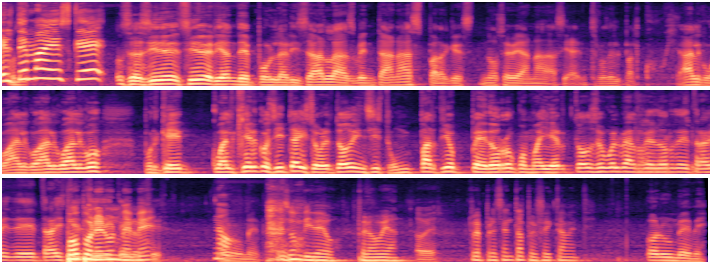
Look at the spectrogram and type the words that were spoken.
El tema es que, O sea, sí, de- sí deberían de polarizar las ventanas para que no se vea nada hacia adentro del palco. Algo, algo, algo, algo. Porque cualquier cosita y sobre todo, insisto, un partido pedorro como ayer, todo se vuelve alrededor de Travis, de Travis ¿Puedo poner un meme? No. Pon un meme. Es un video, pero vean. A ver. Representa perfectamente. Pon un meme.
